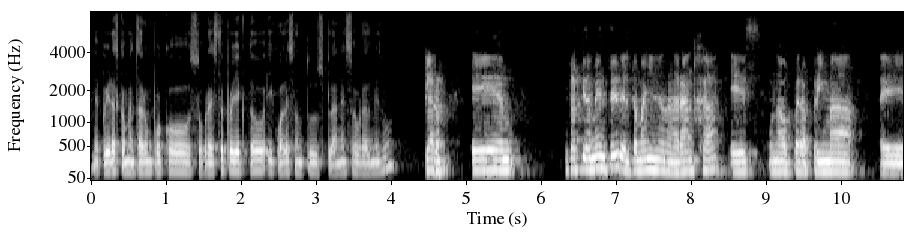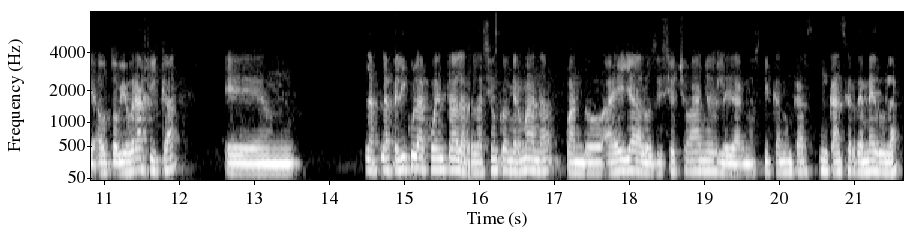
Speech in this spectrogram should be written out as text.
¿Me pudieras comentar un poco sobre este proyecto y cuáles son tus planes sobre el mismo? Claro. Eh, rápidamente, del tamaño de una naranja es una ópera prima eh, autobiográfica. Eh, la, la, película cuenta la relación con mi hermana cuando a ella a los 18 años le diagnostican un, un cáncer de médula.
